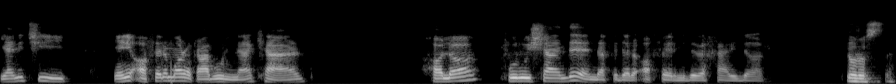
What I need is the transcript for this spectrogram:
یعنی چی؟ یعنی آفر ما رو قبول نکرد. حالا فروشنده این دفعه داره آفر میده به خریدار. درسته.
